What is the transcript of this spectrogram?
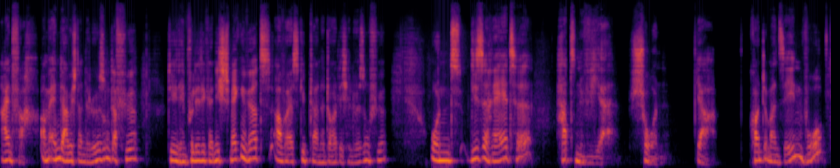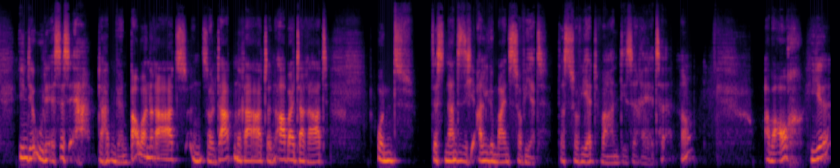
einfach. Am Ende habe ich dann eine Lösung dafür, die dem Politiker nicht schmecken wird, aber es gibt da eine deutliche Lösung für. Und diese Räte hatten wir schon. Ja, konnte man sehen, wo? In der UdSSR. Da hatten wir einen Bauernrat, einen Soldatenrat, einen Arbeiterrat und das nannte sich allgemein Sowjet. Das Sowjet waren diese Räte. Ne? Aber auch hier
